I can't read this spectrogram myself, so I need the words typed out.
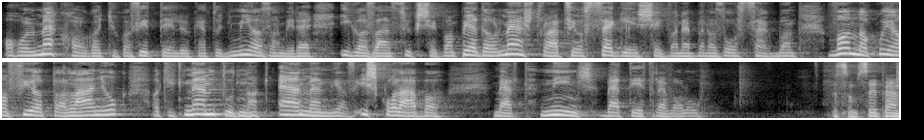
ahol meghallgatjuk az itt élőket, hogy mi az, amire igazán szükség van. Például menstruációs szegénység van ebben az országban. Vannak olyan fiatal lányok, akik nem tudnak elmenni az iskolába, mert nincs betétre való. Köszönöm szépen.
